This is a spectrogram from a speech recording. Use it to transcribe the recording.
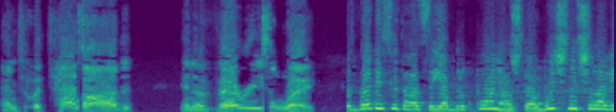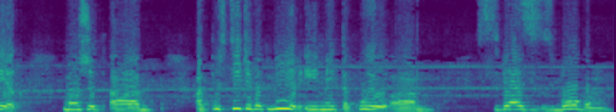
and to attack God in a very simple way. В этой ситуации я вдруг понял, что обычный человек может а, отпустить этот мир и иметь такую а, связь с Богом.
